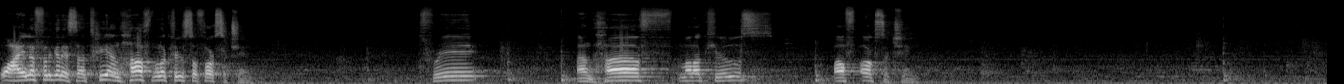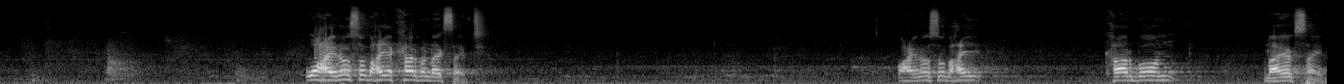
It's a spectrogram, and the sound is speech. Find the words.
waxay la falgelaysaa three and half molecules of oxygen. Three and half molecules of oxygen. Waxaa inoo soo baxaya carbon dioxide? Waxaa inoo soo baxay carbon dioxide?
